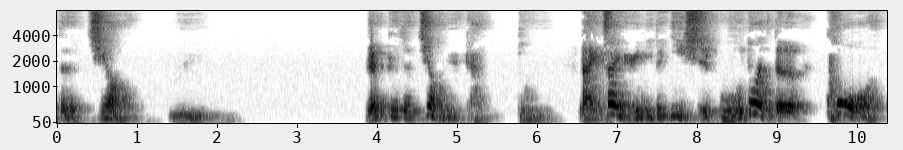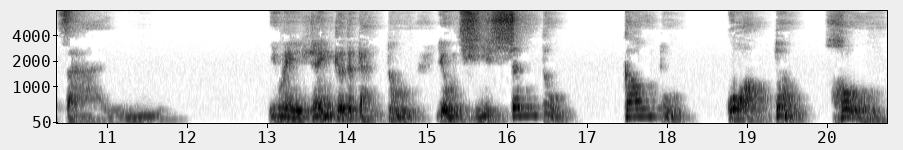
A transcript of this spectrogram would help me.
的教育，人格的教育感度，乃在于你的意识不断的扩展，因为人格的感度有其深度、高度、广度、厚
